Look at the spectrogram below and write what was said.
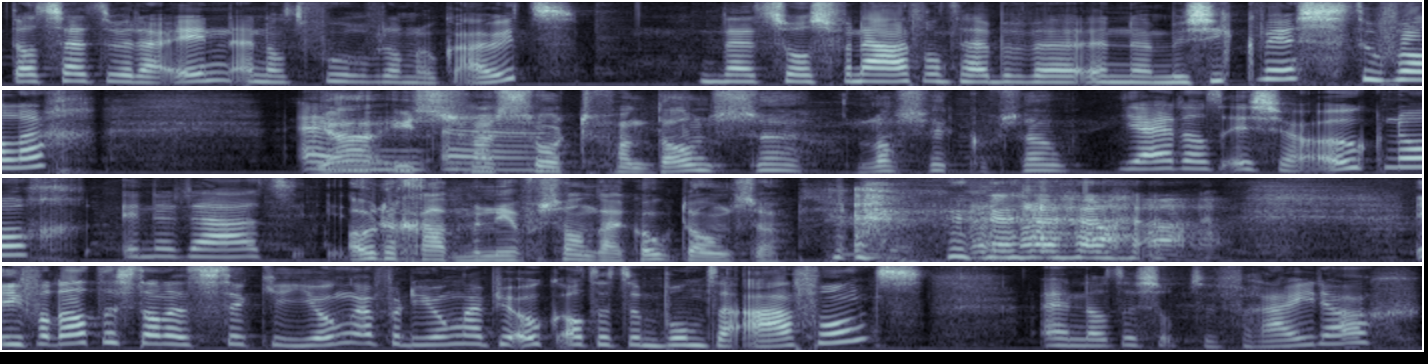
dat zetten we daarin en dat voeren we dan ook uit. Net zoals vanavond hebben we een muziekquiz toevallig. En, ja, iets van een soort van dansen, las ik of zo. Ja, dat is er ook nog, inderdaad. Oh, dan gaat meneer Van Sandijk ook dansen. In ieder geval, dat is dan het stukje jong. En voor de jongen heb je ook altijd een bonte avond. En dat is op de vrijdag.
